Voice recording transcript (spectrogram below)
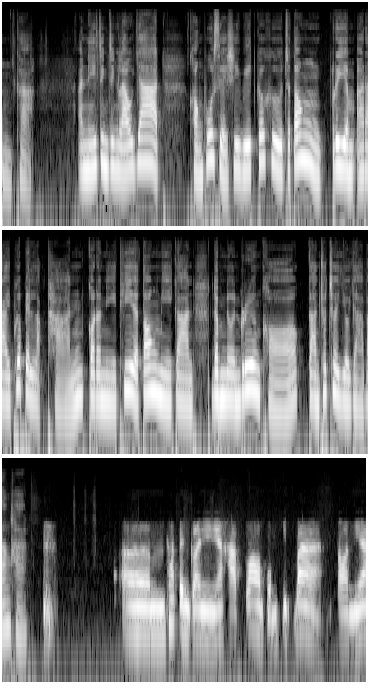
มค่ะ อันนี้จริง ๆ แล้วญาติของผู้เสียชีวิตก็คือจะต้องเตรียมอะไรเพื่อเป็นหลักฐานกรณีที่จะต้องมีการดำเนินเรื่องขอการชดเชยเยียวยาบ้างคะเอ่อถ้าเป็นกรณีเนี้ยครับ ก็ผมคิดว่าตอนเนี้ย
